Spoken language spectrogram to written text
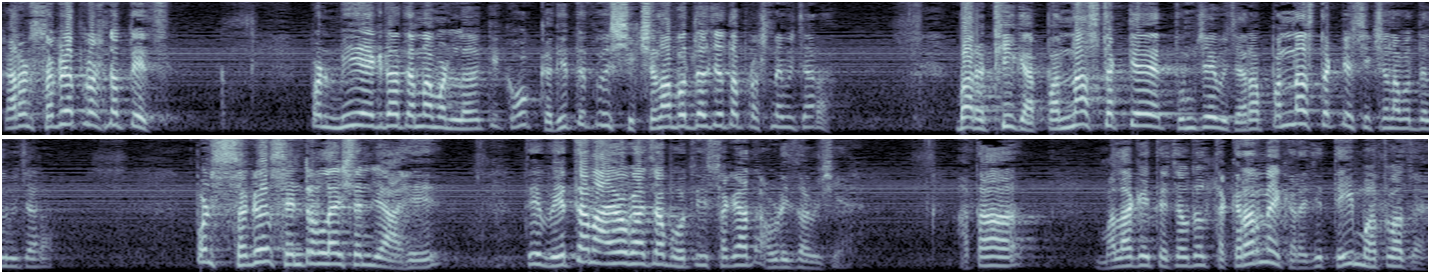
कारण सगळे प्रश्न तेच. पण मी एकदा त्यांना म्हटलं की हो कधी तर तुम्ही शिक्षणाबद्दलचे तर प्रश्न विचारा. बरं ठीक आहे. पन्नास टक्के तुमचे विचारा पन्नास टक्के शिक्षणाबद्दल विचारा. पण सगळं सेंट्रलायझेशन जे आहे ते वेतन आयोगाच्या भोवती सगळ्यात आवडीचा विषय आहे. आता मला काही त्याच्याबद्दल तक्रार नाही करायची तेही महत्त्वाचं आहे.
